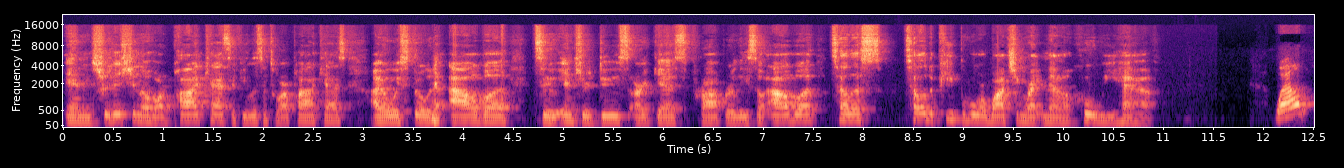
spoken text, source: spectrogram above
in tradition of our podcast, if you listen to our podcast, I always throw to Alba to introduce our guests properly. So Alba, tell us, tell the people who are watching right now who we have. Well,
